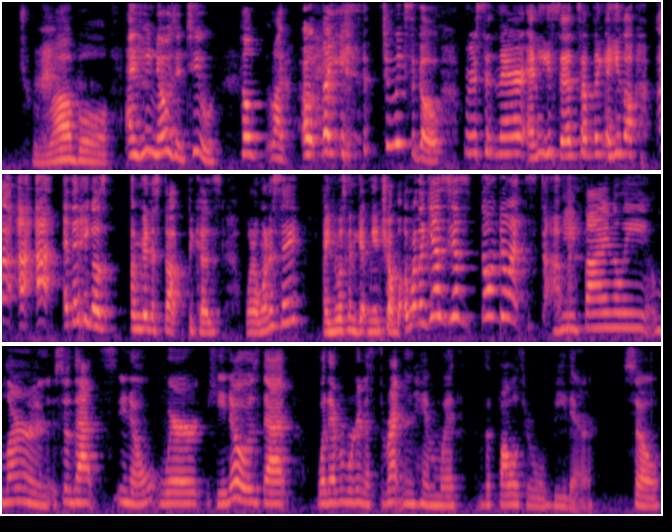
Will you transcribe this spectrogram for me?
trouble and he knows it too he'll like Oh, like two weeks ago, we were sitting there and he said something and he's all, ah, ah, ah, and then he goes, I'm going to stop because what I want to say, I knew it was going to get me in trouble. And we're like, yes, yes, don't do it. Stop. he finally learned so that's you know where he knows that whatever we're going to threaten him with the follow through will be there so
